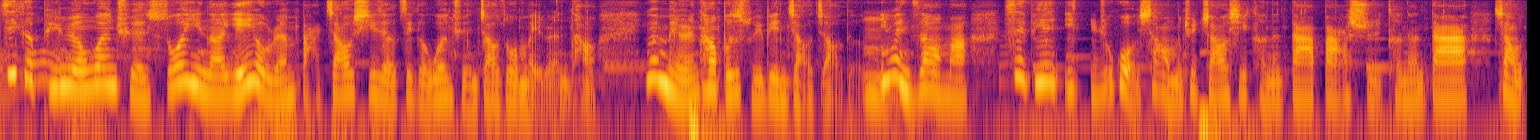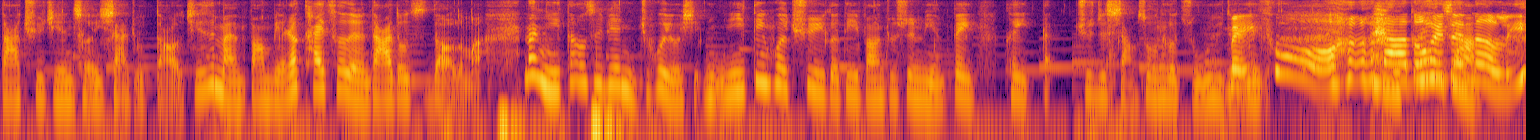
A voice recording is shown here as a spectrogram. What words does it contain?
这个平原温泉，所以呢，也有人把礁溪的这个温泉叫做美人汤，因为美人汤不是随便叫叫的，因为你知道吗？这边一如果像我们去礁溪，可能搭巴士，可能搭像我搭区间车一下就到了，其实蛮方便。那开车的人大家都知道了嘛，那你一到这边，你就会有些，你一定会去一个地方，就是免费可以就是享受那个足浴的，没错，大家都会在那里。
